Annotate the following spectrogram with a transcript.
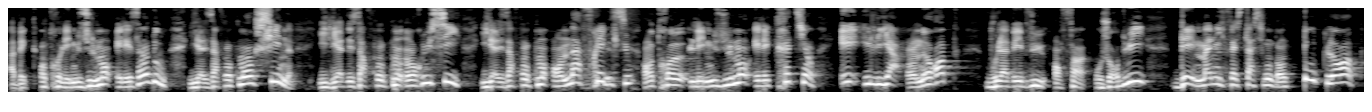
avec, entre les musulmans et les hindous. Il y a des affrontements en Chine. Il y a des affrontements en Russie. Il y a des affrontements en Afrique entre les musulmans et les chrétiens. Et il y a en Europe, vous l'avez vu enfin aujourd'hui, des manifestations dans toute l'Europe,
